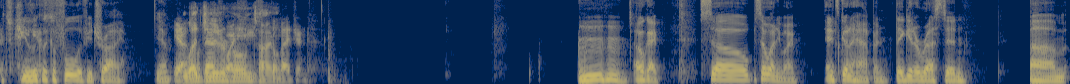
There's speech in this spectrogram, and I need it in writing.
it's You look like a fool if you try. Yeah. yeah, Legend well, in her why own she's time. The legend. hmm Okay. So so anyway, it's gonna happen. They get arrested. Um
